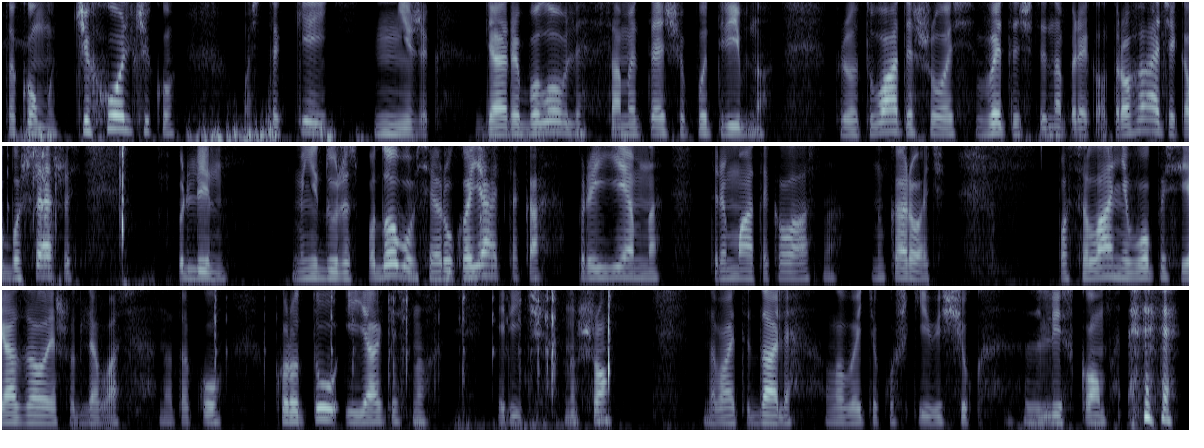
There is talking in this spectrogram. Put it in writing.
В такому чехольчику. Ось такий ніжик. Для риболовлі саме те, що потрібно приготувати щось, виточити, наприклад, рогачик або ще щось. Блін, мені дуже сподобався. Рукоять така приємна, тримати класно. Ну, коротше, посилання в описі я залишу для вас на таку круту і якісну річ. Ну що, давайте далі ловити окушків і щук з ліском.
